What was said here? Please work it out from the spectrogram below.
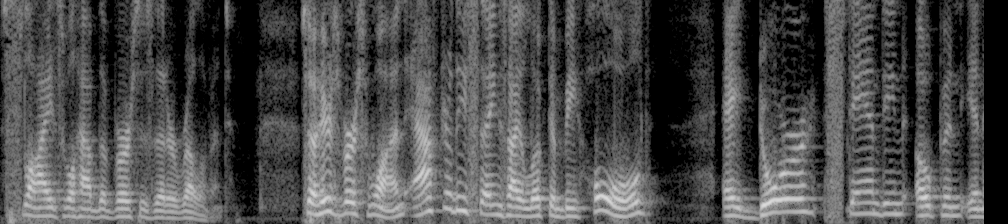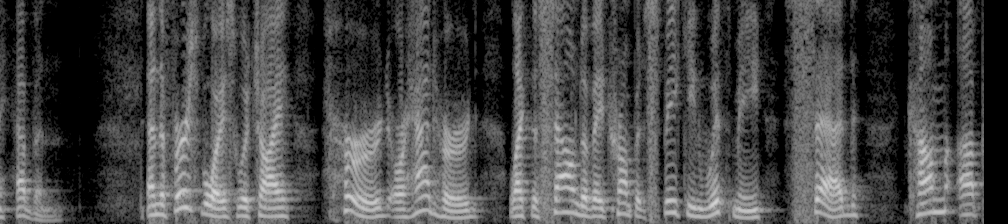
slides will have the verses that are relevant. So here's verse 1 After these things I looked, and behold, a door standing open in heaven. And the first voice which I heard or had heard, like the sound of a trumpet speaking with me, said, Come up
